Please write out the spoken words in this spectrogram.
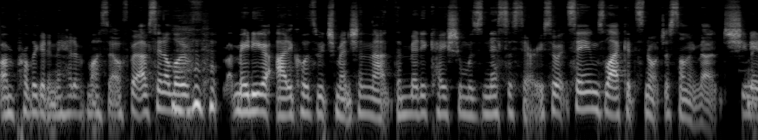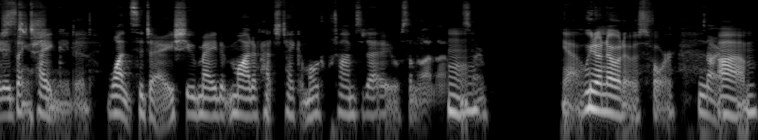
I'm probably getting ahead of myself, but I've seen a lot of media articles which mention that the medication was necessary. So it seems like it's not just something that she needed to take needed. once a day. She made might have had to take it multiple times a day or something like that. Mm. So yeah we don't know what it was for no, um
